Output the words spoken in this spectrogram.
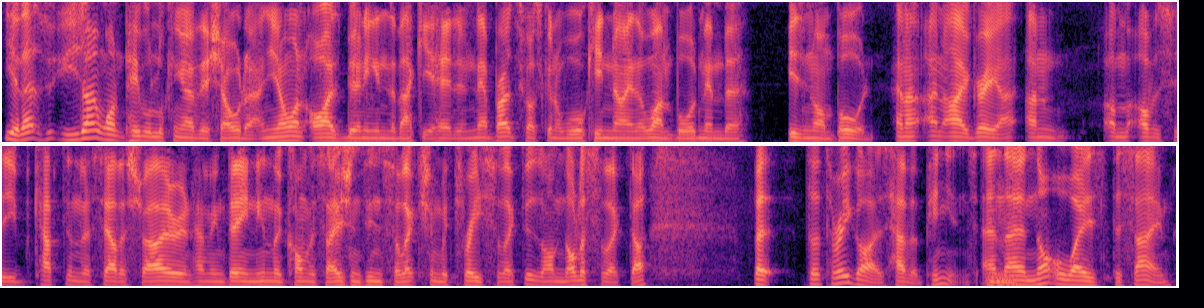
Yeah, that's you don't want people looking over their shoulder, and you don't want eyes burning in the back of your head. And now Brad Scott's going to walk in knowing that one board member isn't on board, and I, and I agree. I, I'm I'm obviously captain of South Australia, and having been in the conversations in selection with three selectors, I'm not a selector, but the three guys have opinions, and Mm. they're not always the same.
